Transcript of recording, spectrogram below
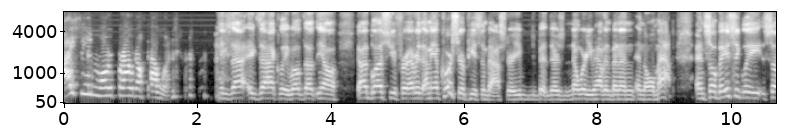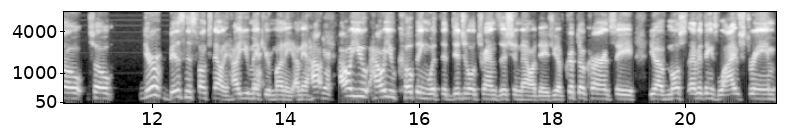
I feel more proud of that one. exactly. Exactly. Well, that, you know, God bless you for everything. I mean, of course, you're a peace ambassador. You, there's nowhere you haven't been in, in the whole map. And so, basically, so so your business functionality, how you make your money. I mean, how how are you how are you coping with the digital transition nowadays? You have cryptocurrency, you have most everything's live stream.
